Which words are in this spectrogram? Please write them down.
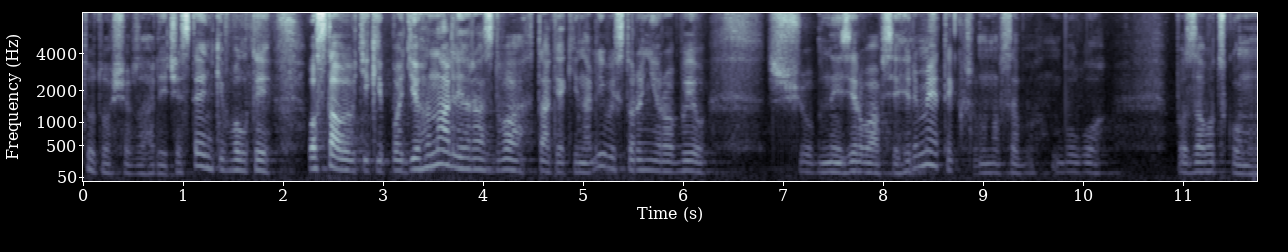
Тут взагалі чистенькі болти. Оставив тільки по діагоналі, раз, два, так як і на лівій стороні робив, щоб не зірвався герметик, щоб воно все було по заводському.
